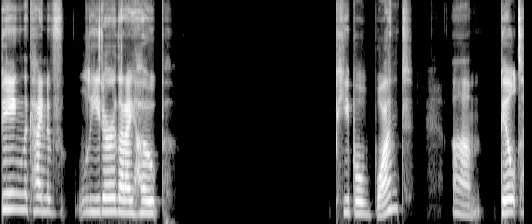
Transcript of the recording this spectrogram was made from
being the kind of leader that I hope people want um built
